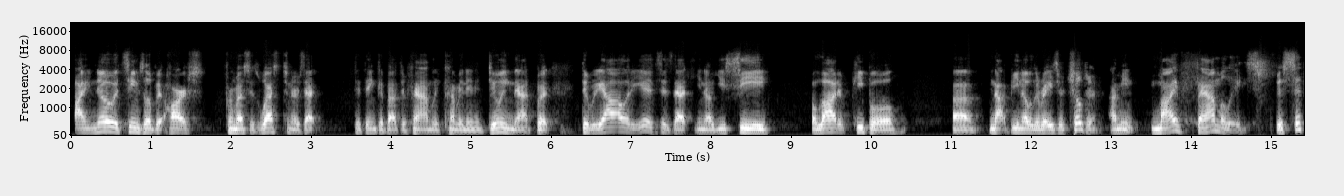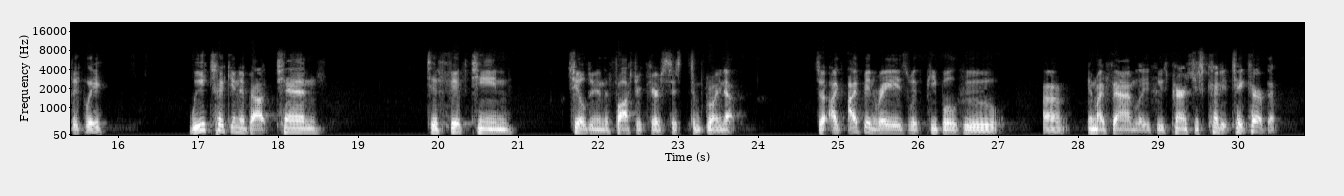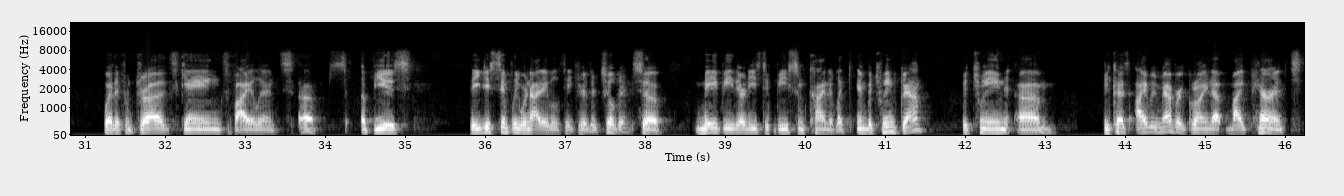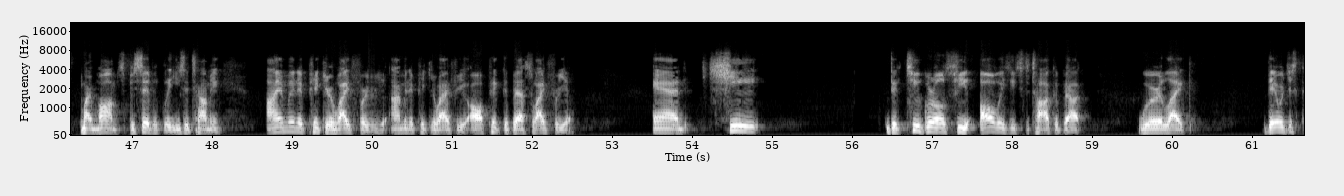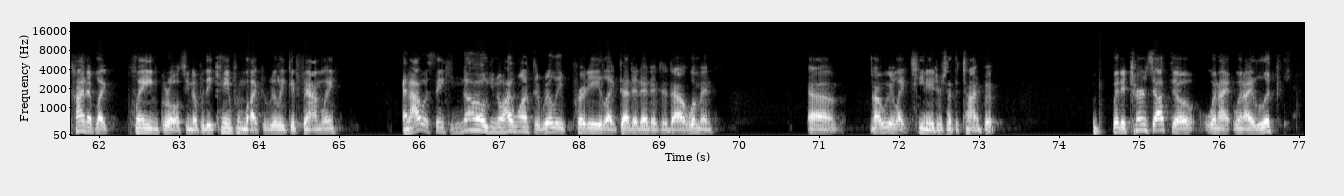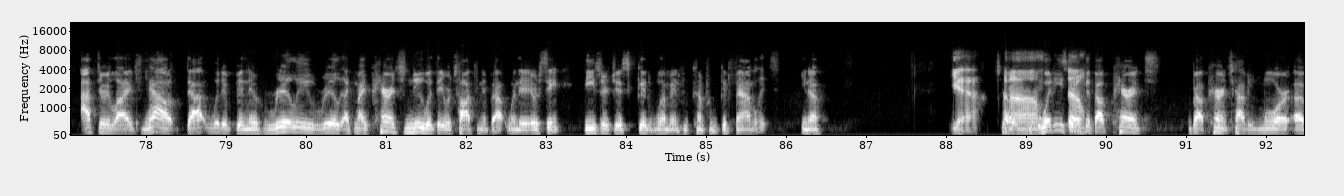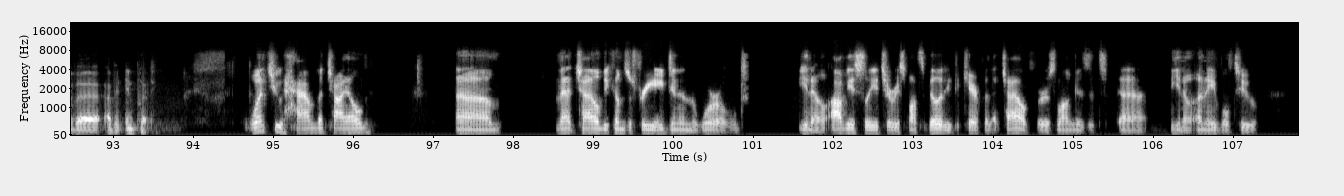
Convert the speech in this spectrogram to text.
I know it seems a little bit harsh from us as Westerners that to think about their family coming in and doing that, but the reality is is that you know you see a lot of people uh, not being able to raise their children. I mean, my family specifically, we took in about ten to fifteen children in the foster care system growing up. So I, have been raised with people who, um, in my family, whose parents just couldn't take care of them, whether from drugs, gangs, violence, uh, abuse. They just simply were not able to take care of their children. So maybe there needs to be some kind of like in between ground between, um, because I remember growing up, my parents, my mom specifically, used to tell me, I'm going to pick your wife for you. I'm going to pick your wife for you. I'll pick the best wife for you. And she, the two girls she always used to talk about were like, they were just kind of like plain girls, you know, but they came from like a really good family. And I was thinking, no, you know, I want the really pretty, like da da da da da, da woman. Um, now we were like teenagers at the time, but but it turns out though, when I when I look at their lives now, that would have been a really, really like my parents knew what they were talking about when they were saying, these are just good women who come from good families, you know? Yeah. So um, what do you so, think about parents about parents having more of a of an input? Once you have a child, um, that child becomes a free agent in the world. You know, obviously, it's your responsibility to care for that child for as long as it's, uh, you know, unable to,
